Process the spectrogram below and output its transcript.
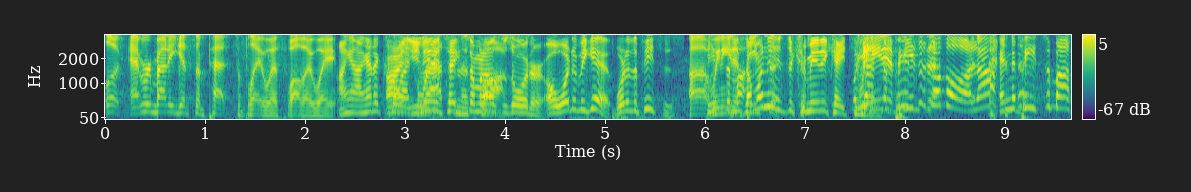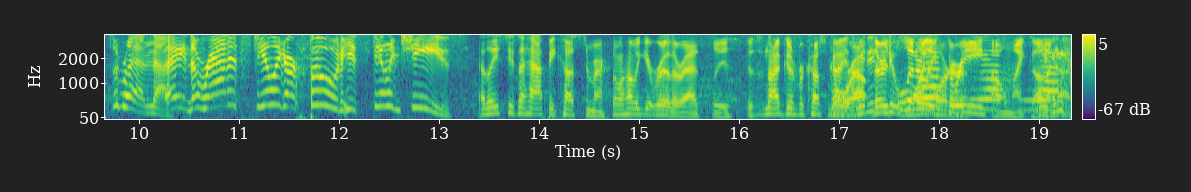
look, everybody gets a pet to play with while they wait. I'm, I'm gonna All collect right, you need to take someone box. else's order. Oh, what did we get? What are the pizzas? Uh, we need Someone pizza. needs to communicate to We me. got need the a pizza, pizza. Davola and the pizza mozzarella. Hey, the rat is stealing our food. He's stealing cheese. At least he's a happy customer. Someone help me get rid of the rats, please. This is not good for customer Guys, morale. There's literally order. three. Oh my god.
